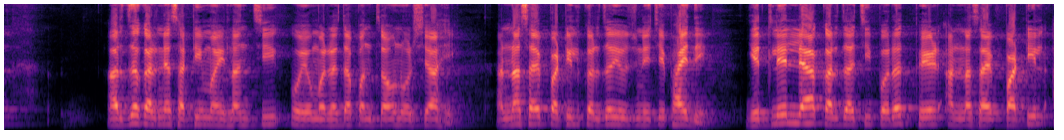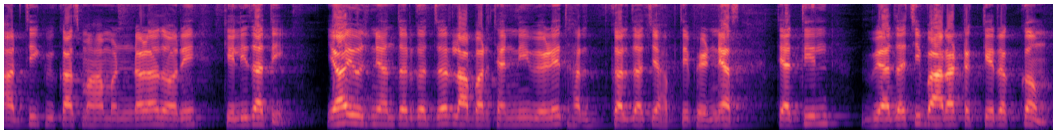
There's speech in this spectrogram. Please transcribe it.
अर्ज करण्यासाठी महिलांची वयोमर्यादा पंचावन्न वर्षे आहे. अण्णासाहेब पाटील कर्ज योजनेचे फायदे. घेतलेल्या कर्जाची परतफेड अण्णासाहेब पाटील आर्थिक विकास महामंडळाद्वारे केली जाते. या योजनेअंतर्गत जर लाभार्थ्यांनी वेळेत हर कर्जाचे हप्ते फेडण्यास त्यातील व्याजाची बारा टक्के रक्कम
